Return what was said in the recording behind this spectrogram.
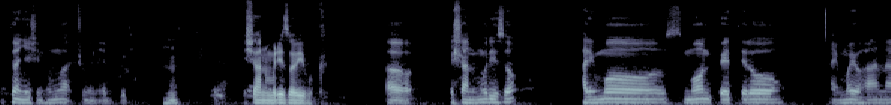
Yatoranyije intumwa cumi n'ebyiri. Eshanu muri zo wibuka. Eshanu muri zo harimo simoni petero harimo yohana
